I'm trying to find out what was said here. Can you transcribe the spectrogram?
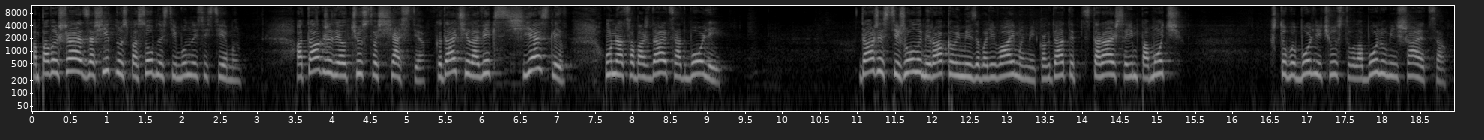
Он повышает защитную способность иммунной системы, а также дает чувство счастья. Когда человек счастлив, он освобождается от болей. Даже с тяжелыми раковыми заболеваемыми, когда ты стараешься им помочь, чтобы боль не чувствовала, боль уменьшается –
